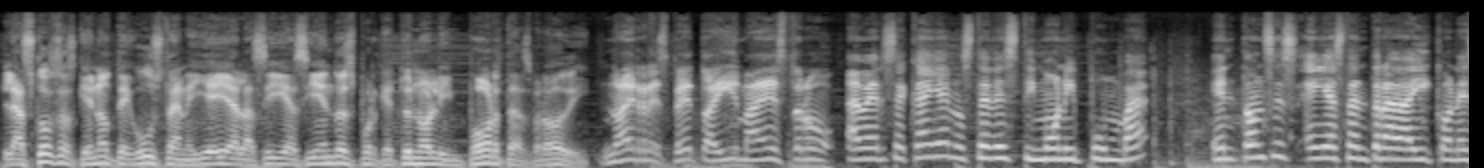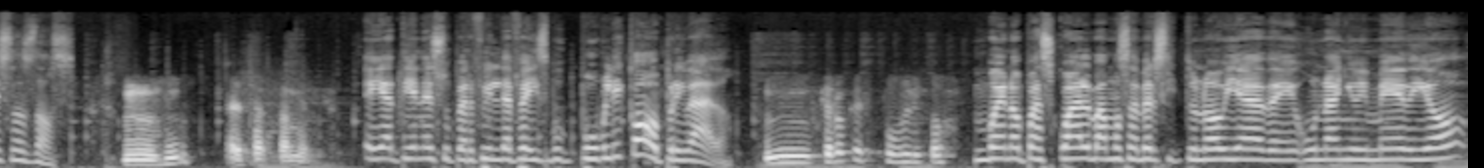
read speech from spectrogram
las cosas que no te gustan y ella las sigue haciendo es porque tú no le importas, Brody. No hay respeto ahí, maestro. A ver, ¿se callan ustedes Timón y Pumba? Entonces ella está entrada ahí con esos dos. exactamente. ¿Ella tiene su perfil de Facebook público o privado? Mm, creo que es público. Bueno, Pascual, vamos a ver si tu novia de un año y medio,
